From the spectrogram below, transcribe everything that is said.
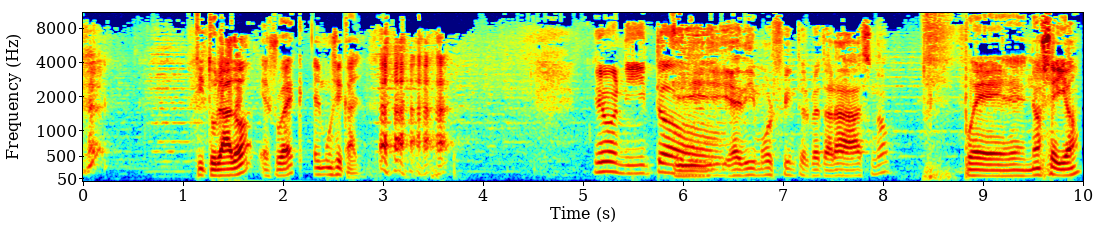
titulado Shrek el musical. ¡Qué bonito! Y Eddie Murphy interpretará a Asno. Pues no sé yo.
